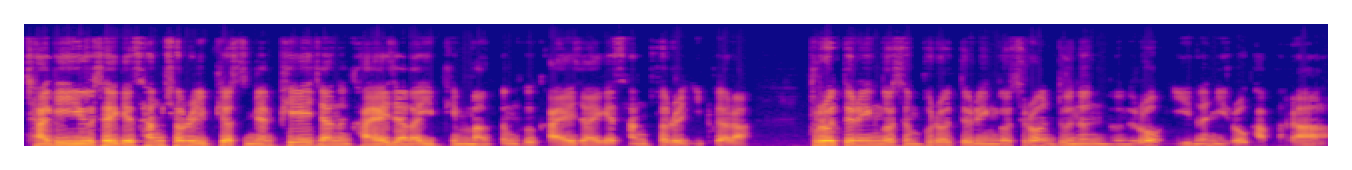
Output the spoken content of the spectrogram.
자기 이웃에게 상처를 입혔으면 피해자는 가해자가 입힌 만큼 그 가해자에게 상처를 입혀라. 부러뜨린 것은 부러뜨린 것으로 눈은 눈으로 이는 이로 갚아라.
